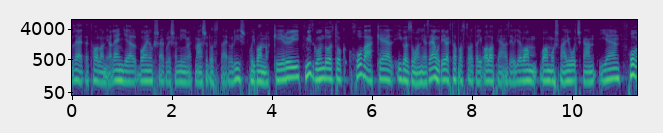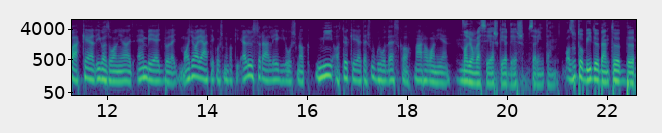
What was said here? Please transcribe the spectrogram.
lehetett hallani a lengyel bajnokságról és a német másodosztályról is, hogy vannak kérői. Mit gondoltok, hová kell igazolni? Az elmúlt évek tapasztalatai alapján azért ugye van, van most már jócskán ilyen. Hová kell igazolnia egy NB1-ből egy magyar játékosnak, aki először áll légiósnak? Mi a tökéletes ugródeszka, már ha van ilyen? Nagyon veszélyes kérdés, szerintem. Az utóbbi időben több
